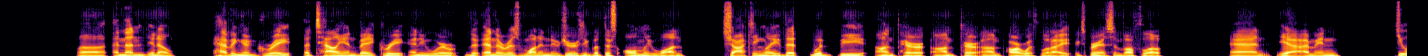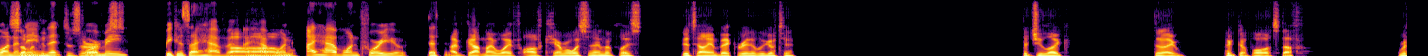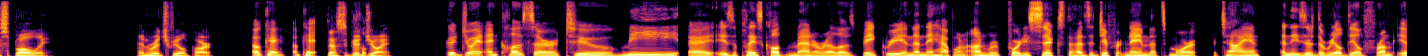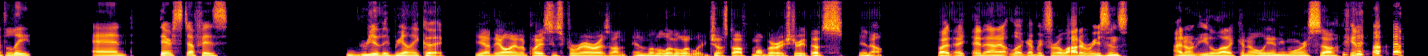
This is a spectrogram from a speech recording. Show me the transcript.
uh, and then you know having a great Italian bakery anywhere, and there is one in New Jersey, but there's only one. Shockingly, that would be on par on par on par with what I experienced in Buffalo. And yeah, I mean, do you want to name it desserts, for me? Because I have um, I have one. Um, I have one for you. That, I've got my wife off camera. What's the name of the place? The Italian bakery that we go to. That you like? That I picked up all that stuff. Rispoli in Ridgefield Park. Okay. Okay. That's a good joint. Good joint. And closer to me uh, is a place called Manarello's Bakery. And then they have one on Route 46 that has a different name that's more Italian. And these are the real deal from Italy. And their stuff is really, really good. Yeah. The only other place is Ferrara's on in Little Little, just off Mulberry Street. That's, you know, but, and I, look, I mean, for a lot of reasons, I don't eat a lot of cannoli anymore. So, you know.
